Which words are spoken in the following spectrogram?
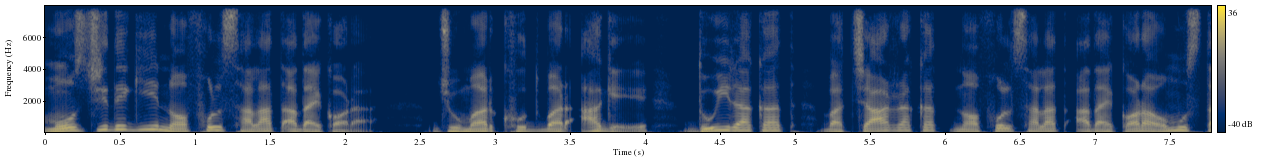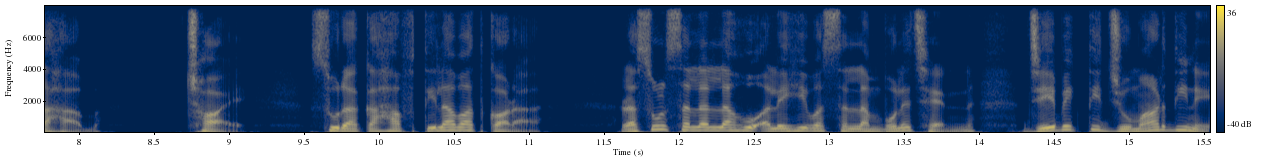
মসজিদে গিয়ে নফল সালাত আদায় করা। জুমার খুদবার আগে দুই রাকাত বা চার রাকাত নফল সালাত আদায় করাও মুস্তাহাব। ছয়, সুরা কাহাফ তিলাবাত করা। রাসুল সাল্লাল্লাহু আলহি ওয়াসাল্লাম বলেছেন, যে ব্যক্তি জুমার দিনে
